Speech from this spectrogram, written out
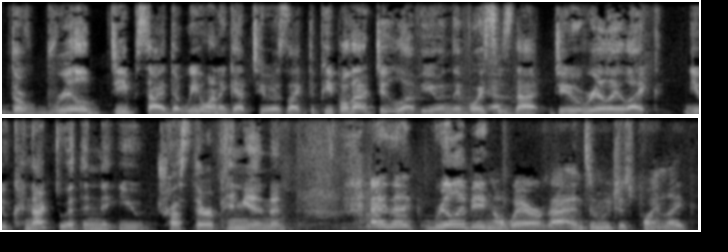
the real deep side that we want to get to is like the people that do love you and the voices yeah. that do really like you connect with and that you trust their opinion and and like really being aware of that. And to Mooch's point, like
